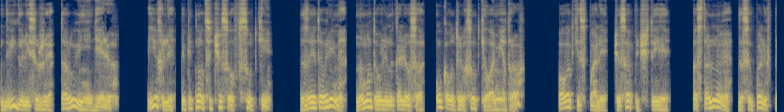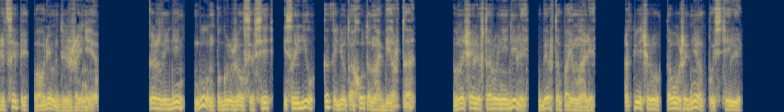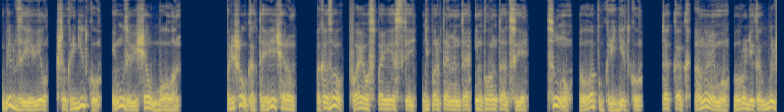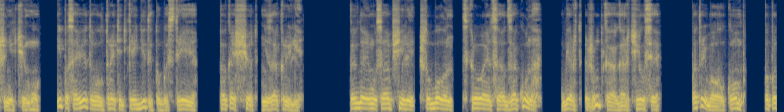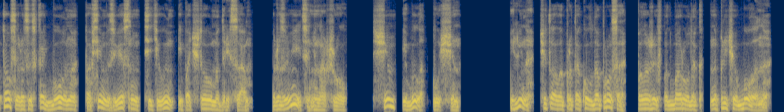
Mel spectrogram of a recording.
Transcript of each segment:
двигались уже вторую неделю. Ехали по 15 часов в сутки. За это время наматывали на колеса около 300 километров. Палатки спали часа по четыре. Остальное досыпали в прицепе во время движения. Каждый день Булан погружался в сеть и следил, как идет охота на Берта. В начале второй недели Берта поймали, а к вечеру того же дня отпустили. Берт заявил, что кредитку ему завещал Болон. Пришел как-то вечером, показал файл с повесткой департамента имплантации, сунул в лапу кредитку, так как она ему вроде как больше ни к чему, и посоветовал тратить кредиты побыстрее, пока счет не закрыли. Когда ему сообщили, что Болон скрывается от закона, Берт жутко огорчился, потребовал комп, попытался разыскать Болона по всем известным сетевым и почтовым адресам. Разумеется, не нашел, с чем и был отпущен. Илина читала протокол допроса, положив подбородок на плечо Болона.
